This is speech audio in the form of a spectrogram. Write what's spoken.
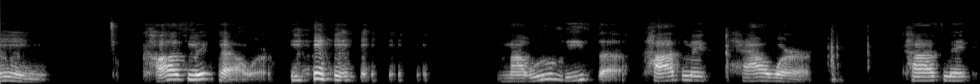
Mm, cosmic power. Mawu Lisa, cosmic power. Cosmic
